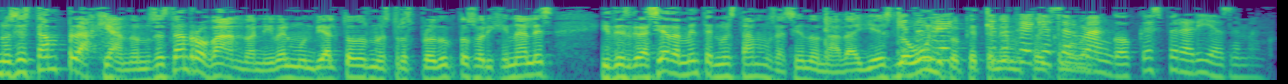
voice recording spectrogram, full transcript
nos están plagiando, nos están robando a nivel mundial todos nuestros productos originales y desgraciadamente no estamos haciendo nada y es lo único que tenemos. ¿Qué tendría que hacer Mango? ¿Qué esperarías de Mango?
